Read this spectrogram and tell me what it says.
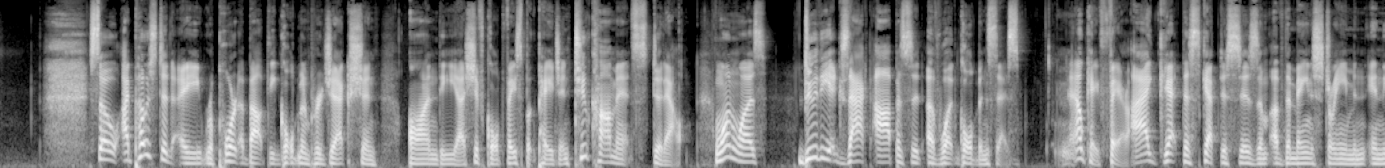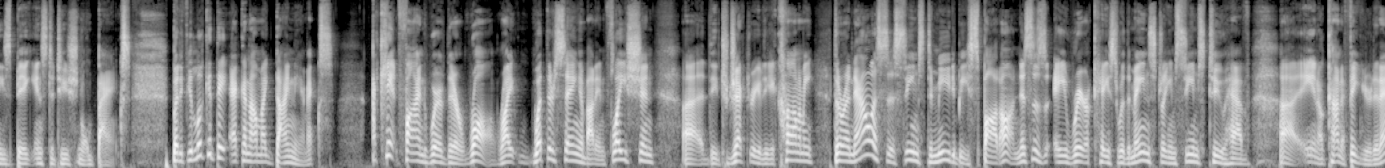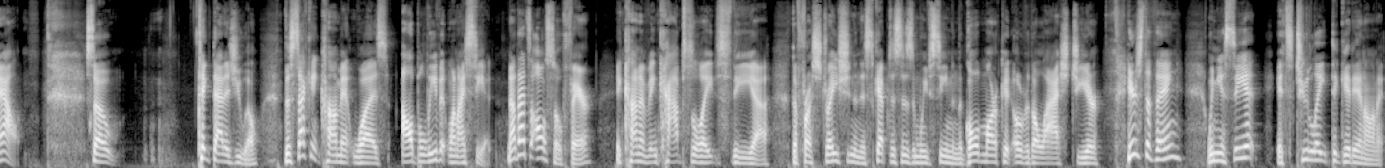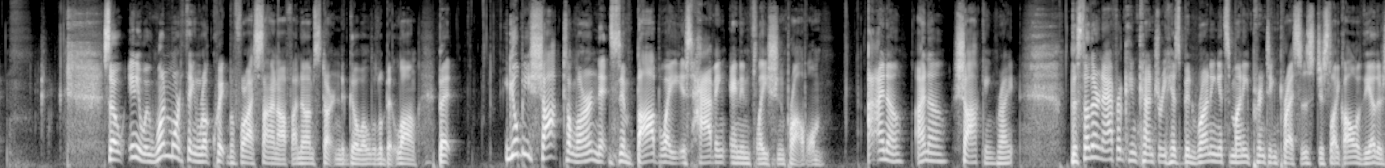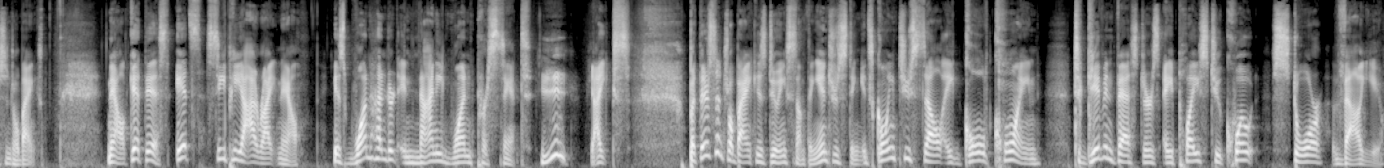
So I posted a report about the Goldman projection on the uh, SchiffGold Facebook page, and two comments stood out. One was, do the exact opposite of what Goldman says. Okay, fair. I get the skepticism of the mainstream in, in these big institutional banks. But if you look at the economic dynamics, I can't find where they're wrong, right? What they're saying about inflation, uh, the trajectory of the economy, their analysis seems to me to be spot on. This is a rare case where the mainstream seems to have, uh, you know, kind of figured it out. So take that as you will. The second comment was, I'll believe it when I see it. Now, that's also fair. It kind of encapsulates the uh, the frustration and the skepticism we've seen in the gold market over the last year. Here's the thing: when you see it, it's too late to get in on it. So, anyway, one more thing, real quick, before I sign off. I know I'm starting to go a little bit long, but you'll be shocked to learn that Zimbabwe is having an inflation problem. I know, I know, shocking, right? The Southern African country has been running its money printing presses just like all of the other central banks. Now, get this its CPI right now is 191%. Yikes. But their central bank is doing something interesting. It's going to sell a gold coin to give investors a place to, quote, store value.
